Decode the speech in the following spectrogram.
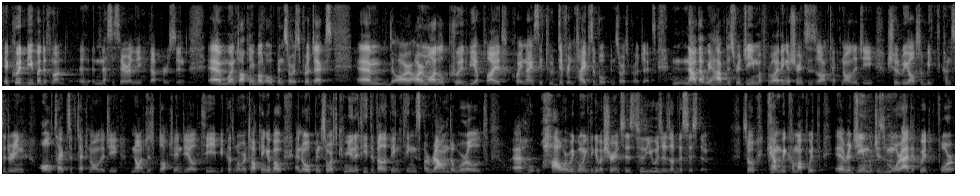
it could be, but it's not uh, necessarily that person. Um, when talking about open source projects, um, our, our model could be applied quite nicely to different types of open source projects. N now that we have this regime of providing assurances on technology, should we also be considering all types of technology, not just blockchain DLT. Because when we're talking about an open source community developing things around the world, uh, how are we going to give assurances to the users of the system? So can we come up with a regime which is more adequate for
